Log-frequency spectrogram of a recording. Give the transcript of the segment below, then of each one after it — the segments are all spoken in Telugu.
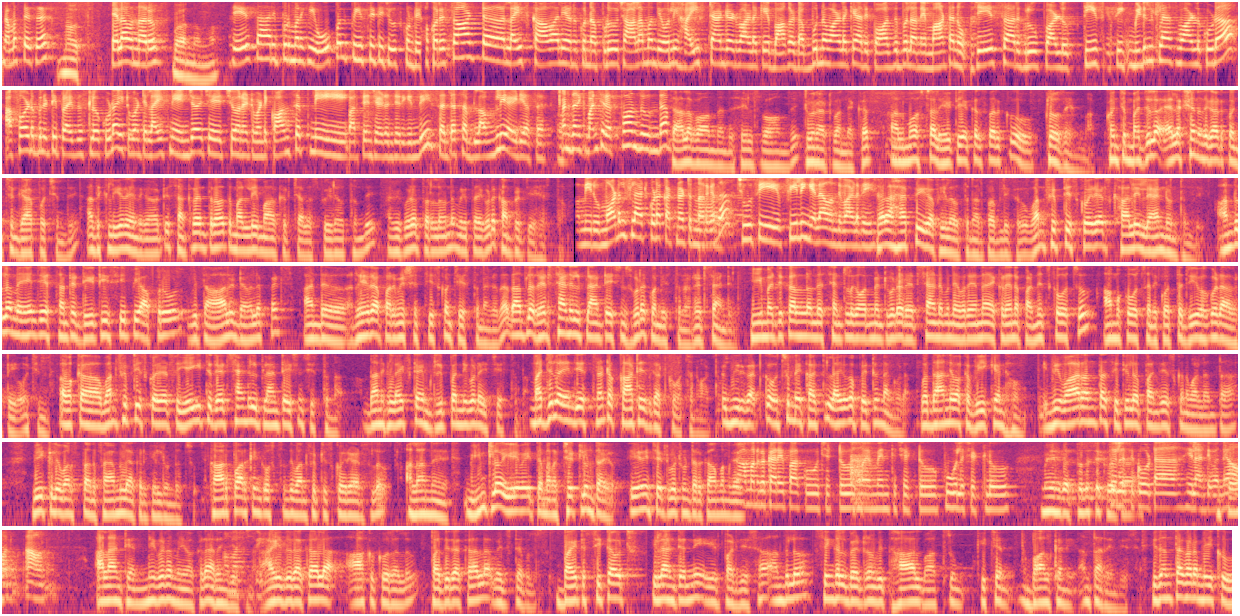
నమస్తే సార్ నమస్తే. ఎలా ఉన్నారు? బాగున్నామ్మా. జేసార్ ఇప్పుడు మనకి ఓపల్ పీ సిటీ చూసుకుంటే ఒక రిసార్ట్ లైఫ్ కావాలి అనుకున్నప్పుడు చాలా మంది ఓన్లీ హై స్టాండర్డ్ వాళ్ళకే బాగా డబ్బున్న వాళ్ళకే అది పాసిబుల్ అనే మాటను జేఎస్ఆర్ గ్రూప్ వాళ్ళు తీసి మిడిల్ క్లాస్ వాళ్ళు కూడా అఫోర్డబిలిటీ ప్రైజెస్లో కూడా ఇటువంటి లైఫ్ని ఎంజాయ్ చేయొచ్చు అనేటువంటి కాన్సెప్ట్ని పరిచయం చేయడం జరిగింది. Sir that's a lovely idea sir అంటే దానికి మంచి రెస్పాన్స్ ఉందా? చాలా బాగుందండి సేల్స్ బాగుంది. Two not one acres almost all eighty acres వరకు క్లోజ్ అయింది మాకు. కొంచెం మధ్యలో ఎలక్షన్ ఉంది కాబట్టి కొంచెం గ్యాప్ వచ్చింది. అది క్లియర్ అయింది కాబట్టి సంక్రాంతి తర్వాత మళ్ళీ మార్కెట్ చాలా స్పీడ్ అవుతుంది. అవి కూడా త్వరలోనే మిగతావి కూడా కంప్లీట్ చేసేస్తాం. మీరు మోడల్ ఫ్లాట్ కూడా కట్టినట్టున్నారు కదా? చూసి ఫీలింగ్ ఎలా ఉంది వాళ్ళది? చాలా హ్యాపీగా ఫీల్ అవుతున్నారు public one fifty square yards ఖాళీ ల్యాండ్ ఉంటుంది. అందులో మేము ఏం చేస్తాం అంటే DTCP approved with all developments and RERA permissions తీసుకొని చేస్తున్నాం కదా. దాంట్లో రెడ్ శాండిల్ ప్లాంటేషన్స్ కూడా కొన్ని ఇస్తున్నారు రెడ్ శాండిల్స్ ఈ మధ్య కాలంలో సెంట్రల్ గవర్నమెంట్ కూడా రెడ్ శాండిల్ని ఎవరైనా ఎక్కడైనా పండించుకోవచ్చు అమ్ముకోవచ్చు అని కొత్త జీవో కూడా ఒకటి వచ్చింది. ఒక one fifty square yards eight red sandal plantations ఇస్తున్నాం. దానికి లైఫ్ టైం డ్రిప్ అన్ని కూడా ఇచ్చేస్తున్నాం మధ్యలో ఏం చేస్తున్నట్టు ఒక కాటేజ్ కట్టుకోవచ్చు అనమాట మీరు కట్టుకోవచ్చు మేము కట్టి లైవ్గా పెట్టున్నాం కూడా. దాన్ని ఒక వీకెండ్ హోమ్ ఇవి వారంతా సిటీలో పనిచేసుకున్న వాళ్ళంతా వీక్లీ వన్స్ తన ఫ్యామిలీ అక్కడికి వెళ్ళి ఉండొచ్చు. కార్ పార్కింగ్ వస్తుంది వన్ ఫిఫ్టీ స్క్వేర్ యార్డ్స్లో అలానే ఇంట్లో ఏవైతే మనకు చెట్లు ఉంటాయో ఏమేమి చెట్లు పెట్టుకుంటారు కామన్గా కామన్గా కరేపాకు చెట్టు మెంతి చెట్టు పూల చెట్లు మెయిన్గా తులసి కోట, తులసి కోట ఇలాంటివన్నీ అవును అవును. అలాంటివన్నీ కూడా మేము అక్కడ అరేంజ్ చేస్తున్నాం. ఐదు రకాల ఆకుకూరలు పది రకాల వెజిటబుల్స్ బయట సిట్అవుట్ ఇలాంటివన్నీ ఏర్పాటు చేసాం అందులో single bedroom with hall bathroom kitchen balcony అంతా అరేంజ్ చేసాం ఇదంతా కూడా మీకు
